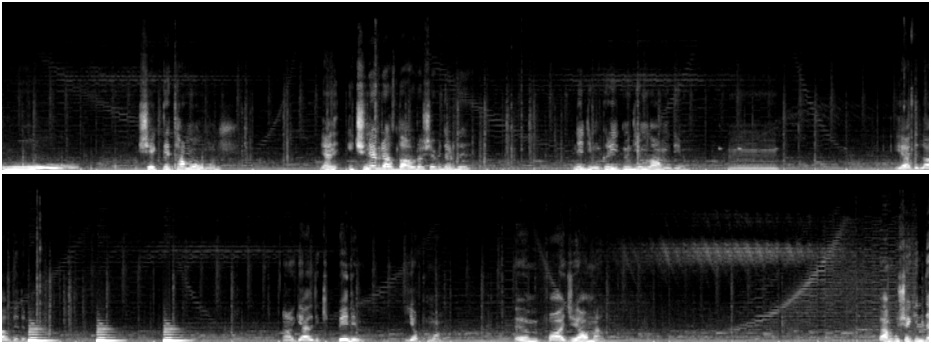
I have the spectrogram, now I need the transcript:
Oo. Şekli tam olmuş. Yani içine biraz daha uğraşabilirdi. Ne diyeyim? Grid mi diyeyim, lav mı diyeyim? Hmm. İyi hadi lav dedim. Ha, geldik benim yapma. Em, facia mı? Ben bu şekilde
